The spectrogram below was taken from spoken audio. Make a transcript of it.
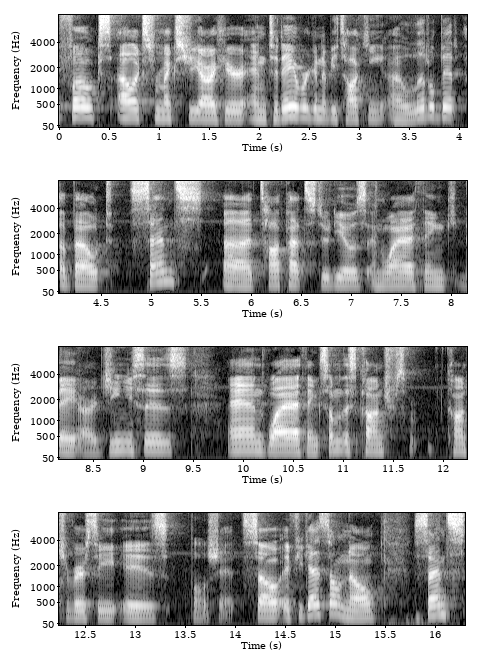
folks, Alex from XGR here, and today we're going to be talking a little bit about Sense, uh, Top Hat Studios, and why I think they are geniuses, and why I think some of this contro- controversy is bullshit. So, if you guys don't know, Sense,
